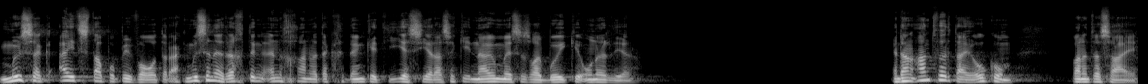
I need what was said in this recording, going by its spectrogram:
moes ek uitstap op die water. Ek moes in 'n rigting ingaan wat ek gedink het, Jesus, Here, as ek hier nou mis is daai bootjie onderdeur. En dan antwoord hy, "Hoekom?" Want dit was hy.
